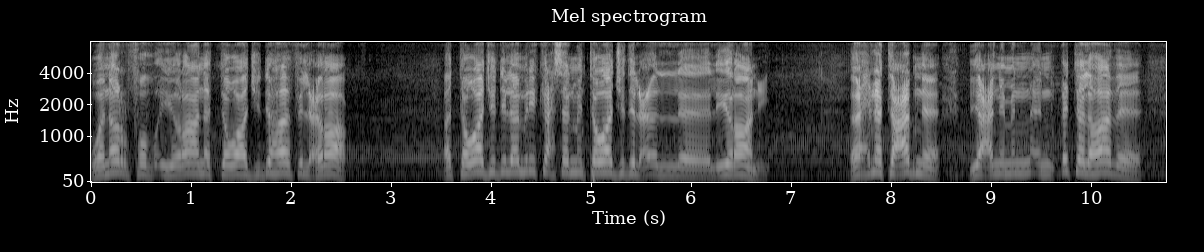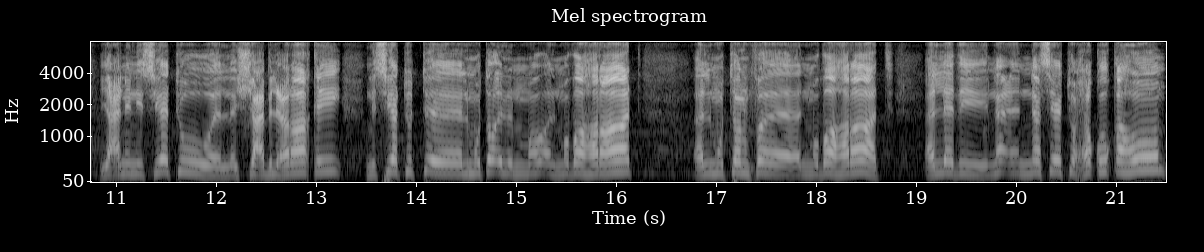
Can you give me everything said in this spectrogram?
ونرفض إيران تواجدها في العراق. التواجد الأمريكي أحسن من تواجد الإيراني. إحنا تعبنا يعني من انقتل هذا يعني نسيتوا الشعب العراقي نسيتوا المظاهرات المتنف... المظاهرات الذي نسيتوا حقوقهم.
